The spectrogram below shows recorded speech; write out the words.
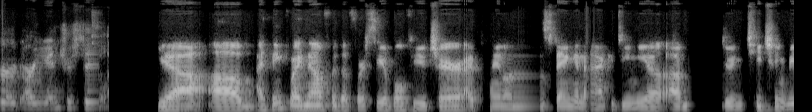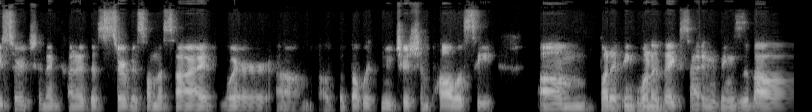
or are you interested? Yeah, um, I think right now for the foreseeable future, I plan on staying in academia, um, doing teaching research, and then kind of this service on the side where, um, but with nutrition policy. Um, but I think one of the exciting things about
